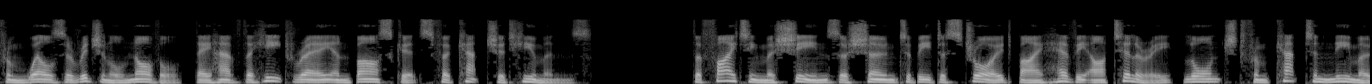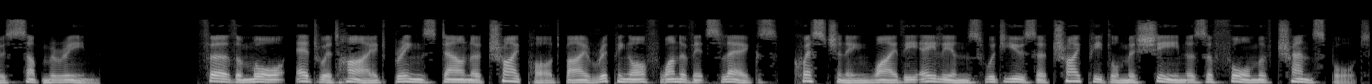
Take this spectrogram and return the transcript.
from Wells' original novel, they have the heat ray and baskets for captured humans. The fighting machines are shown to be destroyed by heavy artillery, launched from Captain Nemo's submarine. Furthermore, Edward Hyde brings down a tripod by ripping off one of its legs, questioning why the aliens would use a tripedal machine as a form of transport.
